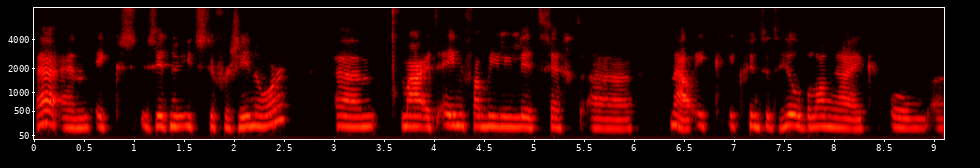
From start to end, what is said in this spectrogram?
Hè, en ik zit nu iets te verzinnen hoor. Ehm, maar het ene familielid zegt, uh, nou, ik, ik vind het heel belangrijk om, uh,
